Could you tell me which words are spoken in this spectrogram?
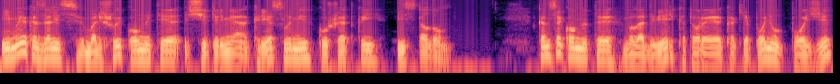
и мы оказались в большой комнате с четырьмя креслами, кушеткой и столом. В конце комнаты была дверь, которая, как я понял, позже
